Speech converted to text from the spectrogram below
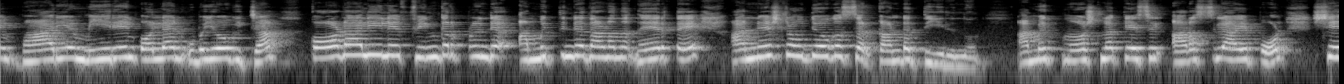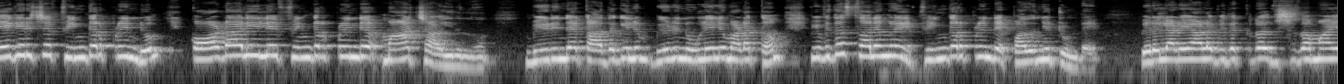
വിജയകുമാറിനെയും ഭാര്യ മീരയും കൊല്ലാൻ ഉപയോഗിച്ച കോടാലിയിലെ ഫിംഗർ പ്രിന്റ് അമിത്തിന്റെതാണെന്ന് നേരത്തെ അന്വേഷണ ഉദ്യോഗസ്ഥർ കണ്ടെത്തിയിരുന്നു. അമിത് മോഷണക്കേസിൽ അറസ്റ്റിലായപ്പോൾ ശേഖരിച്ച ഫിംഗർ പ്രിന്റും കോടാലിയിലെ ഫിംഗർ പ്രിന്റ് മാച്ച് ആയിരുന്നു. വീടിന്റെ കഥകിലും വീടിനുള്ളിലും അടക്കം വിവിധ സ്ഥലങ്ങളിൽ ഫിംഗർ പ്രിന്റ് പതിഞ്ഞിട്ടുണ്ട്. വിരലടയാള വിദഗ്ധ വിശദമായ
